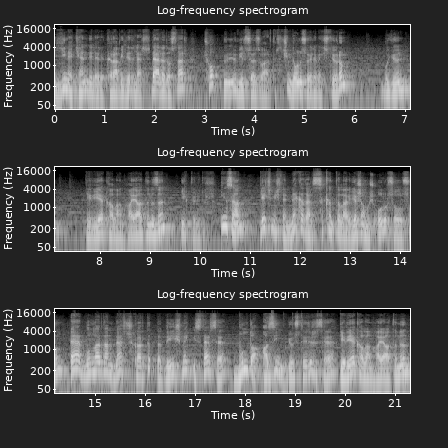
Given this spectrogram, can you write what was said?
yine kendileri kırabilirler. Değerli dostlar, çok ünlü bir söz vardır. Şimdi onu söylemek istiyorum. Bugün geriye kalan hayatınızın ilk günüdür. İnsan geçmişte ne kadar sıkıntılar yaşamış olursa olsun eğer bunlardan ders çıkartıp da değişmek isterse bunda azim gösterirse geriye kalan hayatının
